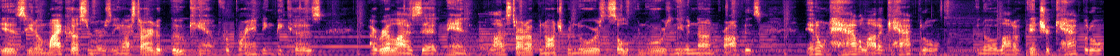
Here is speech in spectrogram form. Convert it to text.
is you know my customers. You know, I started a boot camp for branding because I realized that man, a lot of startup and entrepreneurs and solopreneurs and even nonprofits, they don't have a lot of capital. You know, a lot of venture capital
